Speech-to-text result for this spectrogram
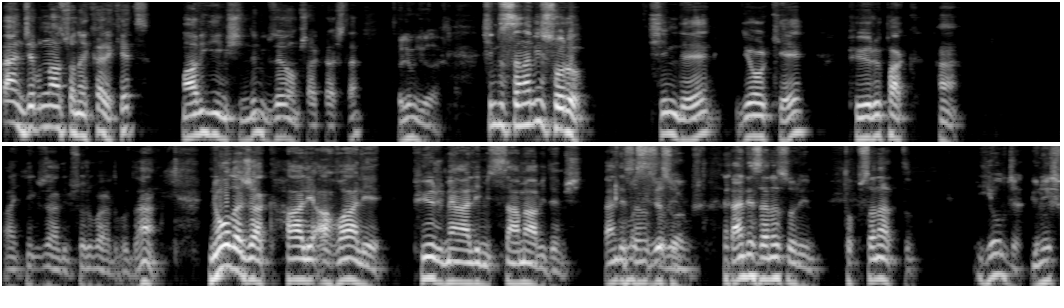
bence bundan sonraki hareket mavi giymişin değil mi? Güzel olmuş arkadaşlar. Öyle mi diyorlar? Şimdi sana bir soru. Şimdi diyor ki Pürüpak. Ha. Ay ne güzel bir soru vardı burada. Ha. Ne olacak hali ahvali pür meali Sami abi demiş. Ben de Ama sana size sorayım. sormuş. Ben de sana sorayım. Topu sana attım. İyi olacak. Güneş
